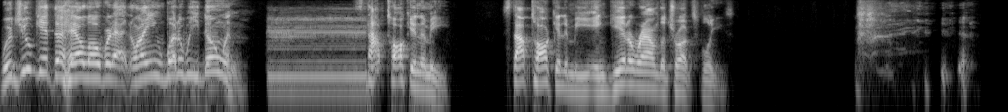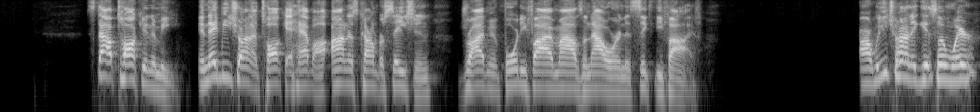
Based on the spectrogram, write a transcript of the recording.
Would you get the hell over that lane? What are we doing? Stop talking to me. Stop talking to me and get around the trucks, please. Stop talking to me. And they be trying to talk and have an honest conversation driving 45 miles an hour into 65. Are we trying to get somewhere?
